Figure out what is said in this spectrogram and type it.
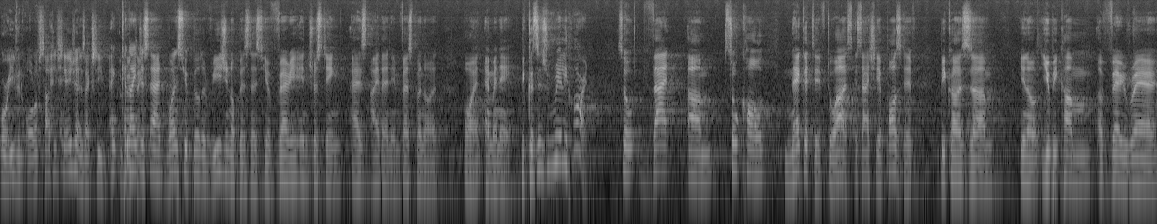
or even all of Southeast Asia is actually And can I thing. just add, once you build a regional business, you're very interesting as either an investment or, or an M&A because it's really hard. So that um, so-called negative to us is actually a positive because um, you know you become a very rare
